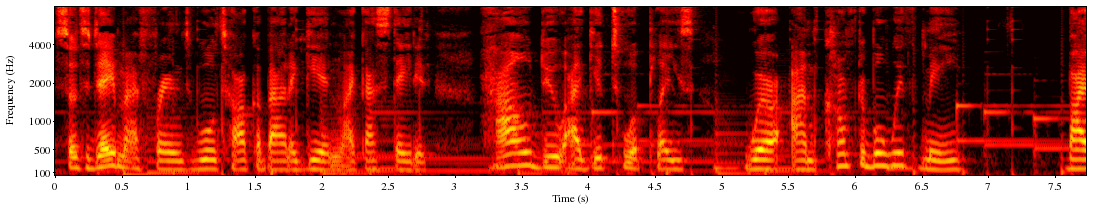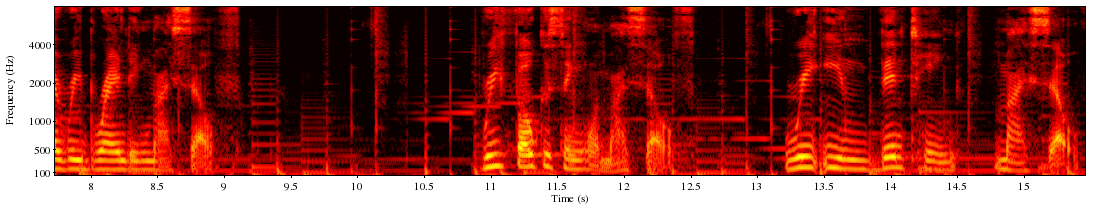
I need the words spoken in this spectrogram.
So, today, my friends, we'll talk about again, like I stated, how do I get to a place where I'm comfortable with me by rebranding myself, refocusing on myself, reinventing myself.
